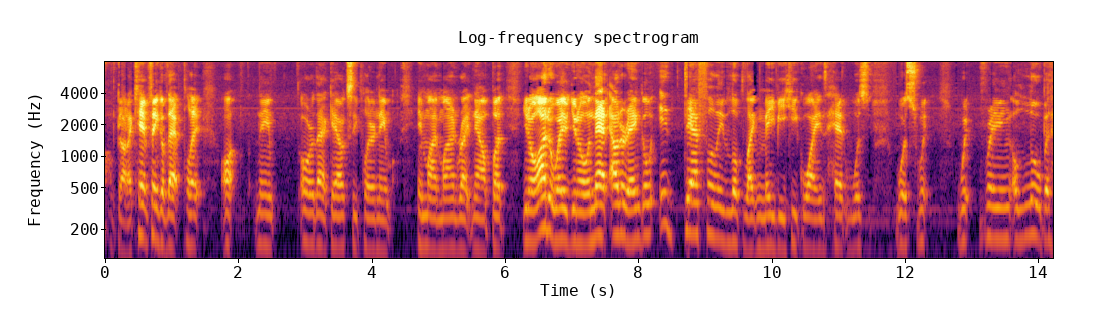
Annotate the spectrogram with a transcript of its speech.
Oh God, I can't think of that play on name or that Galaxy player name in my mind right now. But, you know, either way, you know, in that outer angle, it definitely looked like maybe Higuain's head was was swaying a little bit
